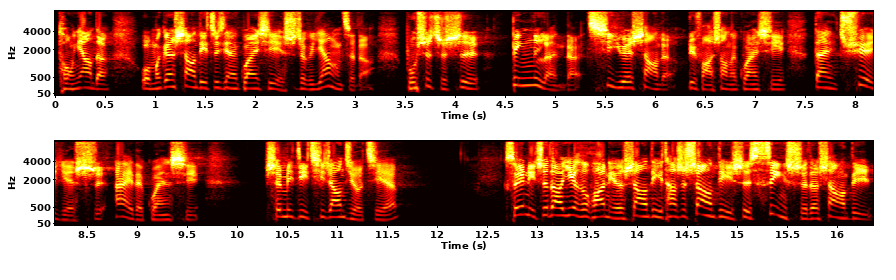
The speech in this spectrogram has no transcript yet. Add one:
同样的，我们跟上帝之间的关系也是这个样子的，不是只是冰冷的契约上的、律法上的关系，但却也是爱的关系。生命记七章九节，所以你知道耶和华你的上帝，他是上帝，是信实的上帝。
